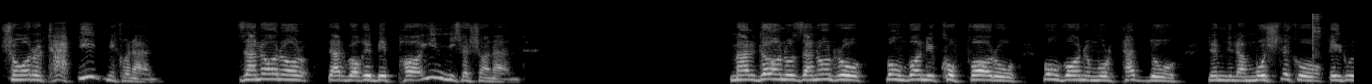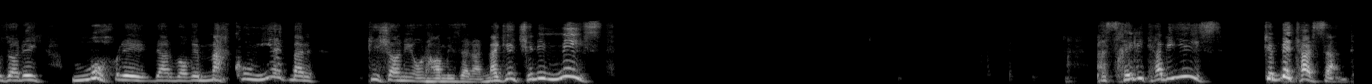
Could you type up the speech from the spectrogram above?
شما را تهدید می‌کنند. زنان را در واقع به پایین میکشانند. مردان و زنان رو به عنوان کفار و به عنوان مرتد و نمی‌دونم مشرک و غیر مهر در واقع محکومیت بر پیشانی اونها می‌زنن مگه چنین نیست؟ پس خیلی طبیعی است که بترسند.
